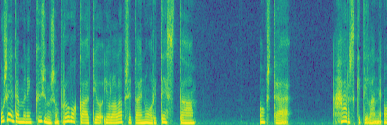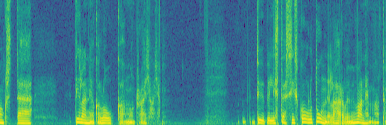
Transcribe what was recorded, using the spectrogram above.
usein tämmöinen kysymys on provokaatio, jolla lapsi tai nuori testaa. Onko tämä härski tilanne, onko tämä tilanne, joka loukkaa mun rajoja. Tyypillistä siis koulutunnilla harvemmin vanhemmalta.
